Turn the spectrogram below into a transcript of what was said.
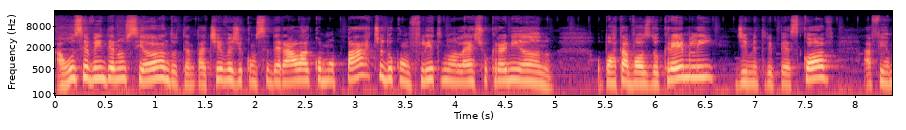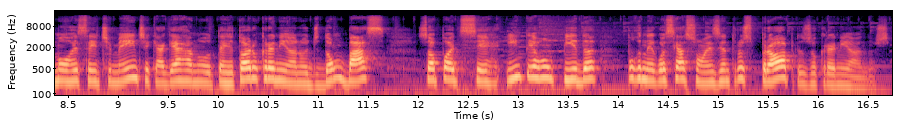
A Rússia vem denunciando tentativas de considerá-la como parte do conflito no leste ucraniano. O porta-voz do Kremlin, Dmitry Peskov, afirmou recentemente que a guerra no território ucraniano de Donbass só pode ser interrompida por negociações entre os próprios ucranianos.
